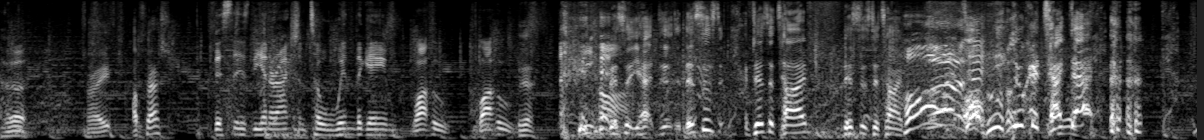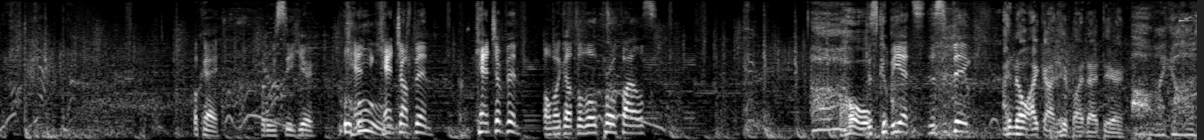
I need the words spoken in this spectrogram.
Ugh. All right, up smash. This is the interaction to win the game. Wahoo! Wahoo! Yeah. This is, yeah, this, this is if there's a time, this is the time. Oh, Oh, you can tech that? Okay, What do we see here? Can't, can't jump in. Can't jump in. Oh my god, the low profiles. Oh, This could be it. This is big. I know I got hit by that there. Oh my god.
